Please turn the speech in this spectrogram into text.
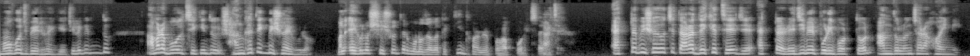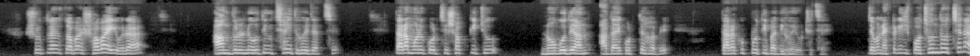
মগজ বের হয়ে গিয়েছিল। কিন্তু আমরা বলছি কিন্তু সাংঘাতিক বিষয়গুলো মানে এগুলো শিশুদের মনোজগতে কি ধরনের প্রভাব পড়ছে? আচ্ছা একটা বিষয় হচ্ছে তারা দেখেছে যে একটা রেজিমের পরিবর্তন আন্দোলন ছাড়া হয়নি। সুতরাং আবার সবাই ওরা আন্দোলনে অতি উৎসাহিত হয়ে যাচ্ছে। তারা মনে করছে সব কিছু নগদে আদায় করতে হবে। তারা খুব প্রতিবাদী হয়ে উঠেছে। যেমন একটা কিছু পছন্দ হচ্ছে না,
